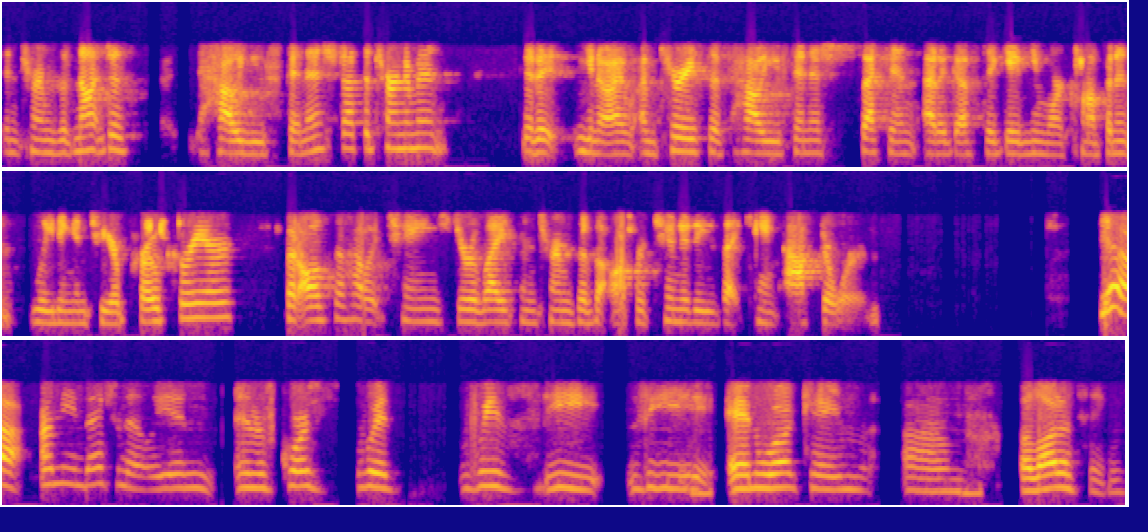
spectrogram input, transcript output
in terms of not just how you finished at the tournament, did it you know I, i'm curious if how you finished second at augusta gave you more confidence leading into your pro career but also how it changed your life in terms of the opportunities that came afterwards. Yeah i mean definitely. And and of course with with the the ANWA came um a lot of things.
